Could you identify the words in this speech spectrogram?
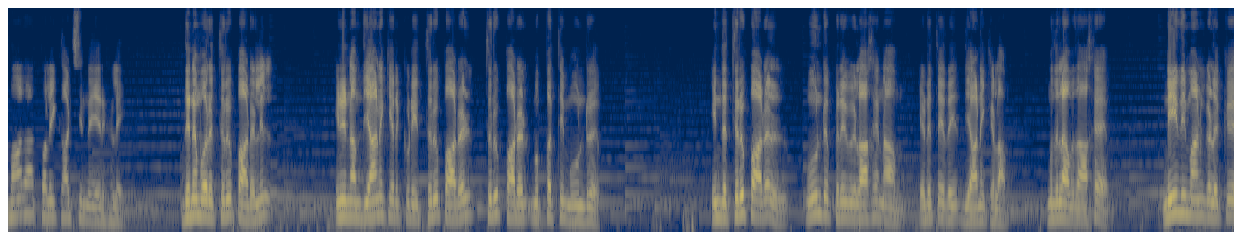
மாதா தொலைக்காட்சி நேயர்களே தினம் ஒரு திருப்பாடலில் இனி நாம் தியானிக்க இருக்கக்கூடிய திருப்பாடல் திருப்பாடல் முப்பத்தி மூன்று இந்த திருப்பாடல் மூன்று பிரிவுகளாக நாம் எடுத்து இதை தியானிக்கலாம். முதலாவதாக நீதிமான்களுக்கு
